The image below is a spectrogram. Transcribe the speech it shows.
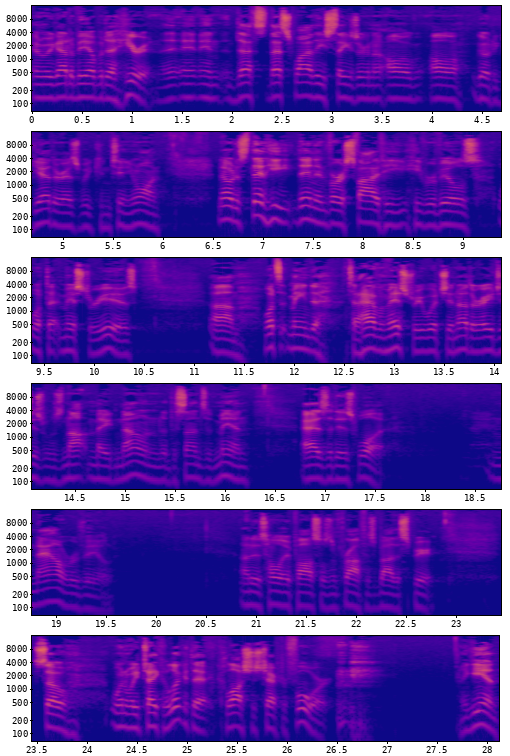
And we got to be able to hear it, and, and that's that's why these things are going to all all go together as we continue on. Notice then he then in verse five he he reveals what that mystery is. Um, what's it mean to, to have a mystery which in other ages was not made known to the sons of men, as it is what? Now, now revealed unto his holy apostles and prophets by the Spirit. So when we take a look at that, Colossians chapter four, again,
